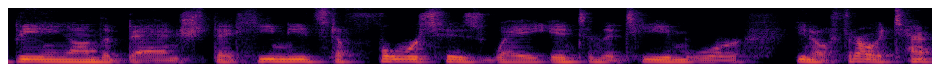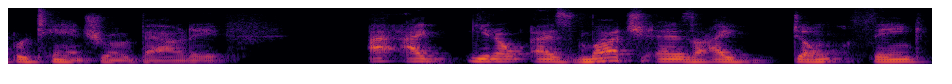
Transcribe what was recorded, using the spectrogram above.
being on the bench, that he needs to force his way into the team or, you know, throw a temper tantrum about it. I, I you know, as much as I don't think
